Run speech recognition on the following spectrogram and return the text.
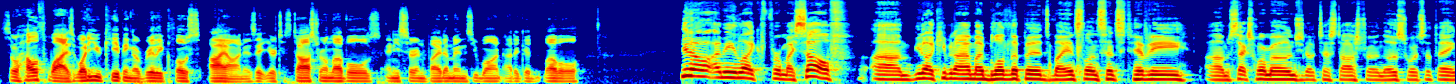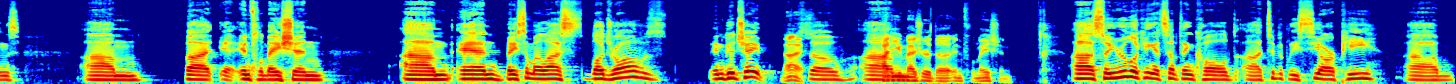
So health wise, what are you keeping a really close eye on? Is it your testosterone levels? Any certain vitamins you want at a good level? You know, I mean, like for myself, um, you know, I keep an eye on my blood lipids, my insulin sensitivity, um, sex hormones, you know, testosterone, those sorts of things. Um, but yeah, inflammation. Um, and based on my last blood draw, it was in good shape. Nice. So, um, How do you measure the inflammation? Uh, so you're looking at something called uh, typically CRP, um,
